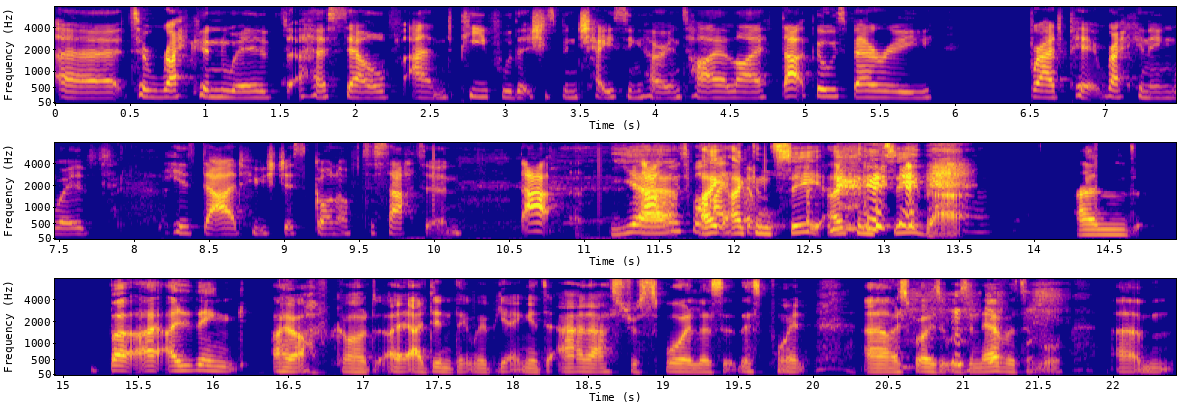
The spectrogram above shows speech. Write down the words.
uh, to reckon with herself and people that she's been chasing her entire life. That feels very Brad Pitt reckoning with his dad who's just gone off to Saturn. That yeah, that I, I, I can see I can see that, and but I, I think oh, god I, I, didn't think we'd be getting into Ad Astra spoilers at this point. Uh, I suppose it was inevitable. Um,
